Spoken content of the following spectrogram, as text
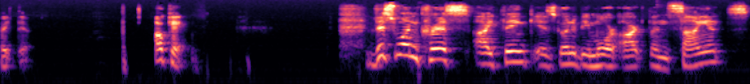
Right there. Okay. This one, Chris, I think is going to be more art than science.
